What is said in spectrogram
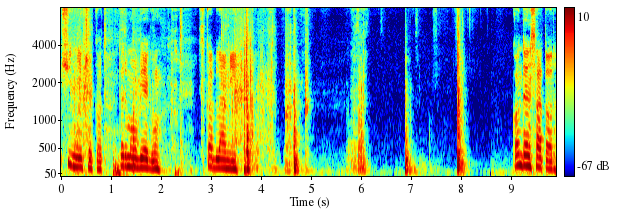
silniczek od termoobiegu z kablami kondensator.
